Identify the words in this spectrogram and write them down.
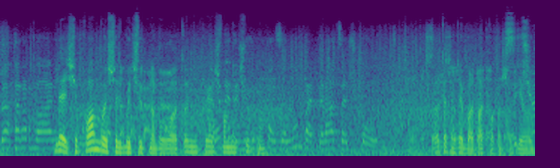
Да, нормально. Бля, чи б вам би щось би чутно було, а то ніхуя ж вам не чутно. группа залупа, операция очков. Давайте хоча б так поки що зробимо.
